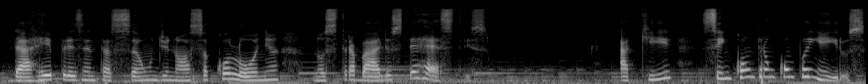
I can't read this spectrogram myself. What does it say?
da representação de nossa colônia nos trabalhos terrestres. Aqui se encontram companheiros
